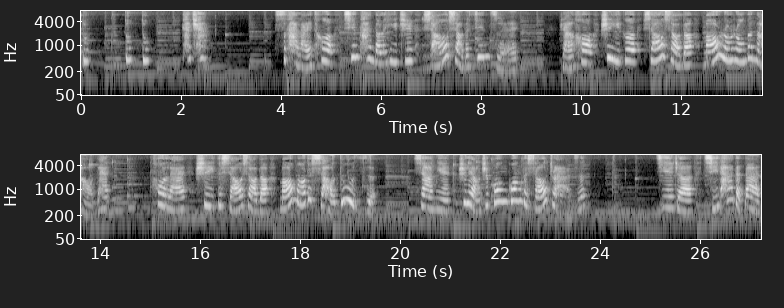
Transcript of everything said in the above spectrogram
嘟，嘟嘟，咔嚓。斯卡莱特先看到了一只小小的尖嘴，然后是一个小小的毛茸茸的脑袋，后来是一个小小的毛毛的小肚子。下面是两只光光的小爪子。接着，其他的蛋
